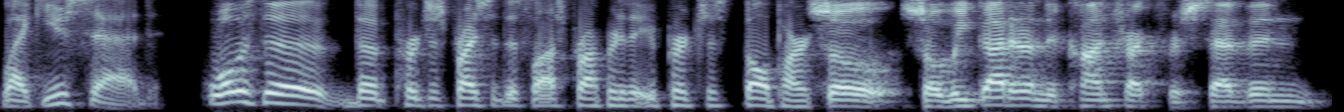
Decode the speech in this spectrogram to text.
like you said, what was the the purchase price of this last property that you purchased? Ballpark. So, so we got it under contract for seven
